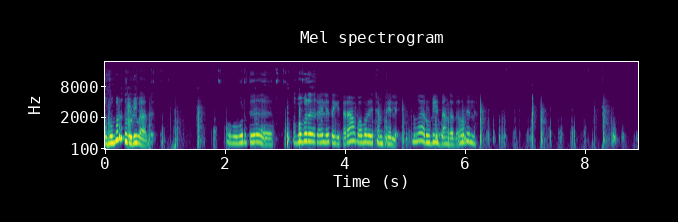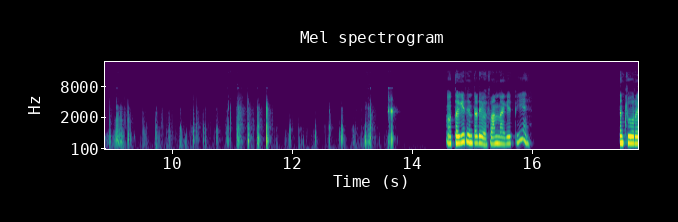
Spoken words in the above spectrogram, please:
ಒಬ್ಬೊಬ್ರದ್ದು ರೂಢಿ ಅದು. ಒಬ್ಬೊಬ್ರದ್ದು ಒಬ್ಬೊಬ್ಬರ ಕೈಲೇ ತೆಗಿತಾರ ಒಬ್ಬೊಬ್ಬರು ಚಮಚೆಲೆ. ಹಂಗೆ ರೂಢಿ ಇದ್ದಂಗೆ ಅದು ಹೌದಿಲ್ಲ ತೆಗಿತೀನಿ ತಡಿವ ಸಣ್ಣ ಆಗೈತಿ. ಚೂರು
